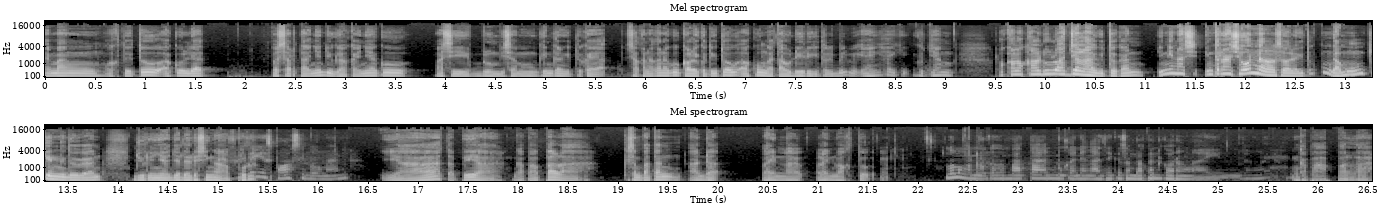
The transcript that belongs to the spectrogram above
emang waktu itu aku lihat pesertanya juga kayaknya aku masih belum bisa memungkinkan gitu. Kayak seakan-akan aku kalau ikut itu aku- nggak tahu diri gitu. Lebih eh, eh, ikut yang lokal lokal dulu aja lah gitu kan. Ini nasi, internasional soalnya itu nggak mungkin gitu kan. Jurinya aja dari Singapura. possible, ya tapi ya nggak apa-apa lah kesempatan ada lain lain waktu Lo mengambil kesempatan, bukan yang ngasih kesempatan ke orang lain. nggak apa-apa lah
